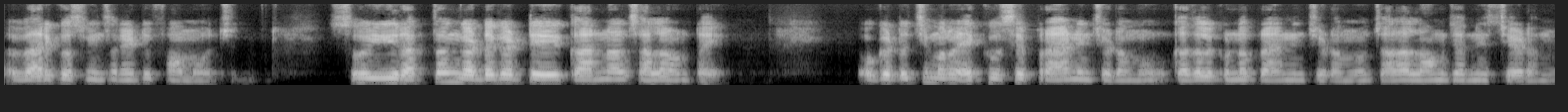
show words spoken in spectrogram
వారికోస్ వీన్స్ అనేటివి ఫామ్ అవ్వచ్చు. సో ఈ రక్తం గడ్డగట్టే కారణాలు చాలా ఉంటాయి. ఒకటి వచ్చి మనం ఎక్కువసేపు ప్రయాణించడము కదలకుండా ప్రయాణించడము చాలా లాంగ్ జర్నీస్ చేయడము.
